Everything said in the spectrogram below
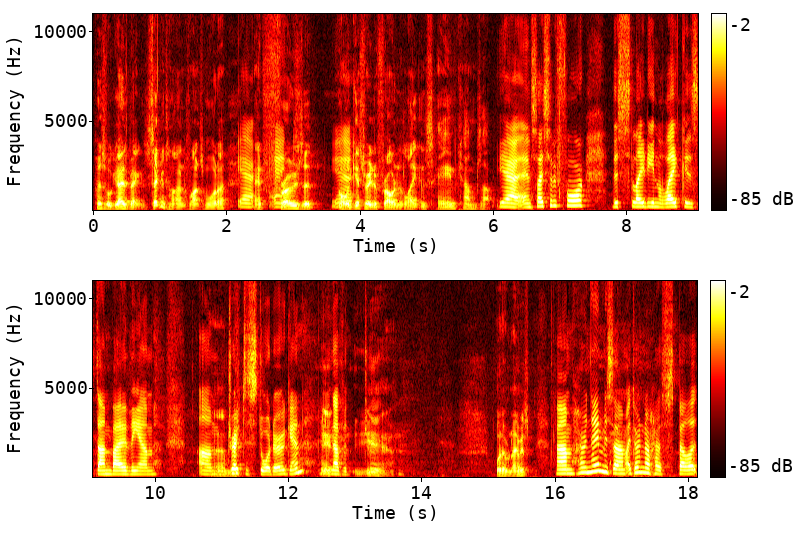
Percival goes back the second time to find some water Yeah, and and- throws it. Yeah. he gets ready to throw it into the lake, and his hand comes up. Yeah, and as I said before, this lady in the lake is done by the um, um, Um, director's daughter again. Yeah, Another. yeah. Whatever her name is. Um, her name is um, I don't know how to spell it.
